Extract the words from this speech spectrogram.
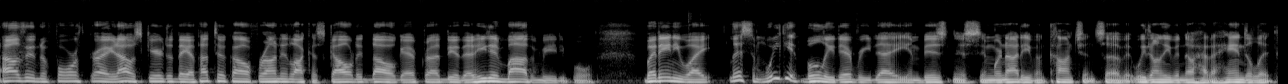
I was in the fourth grade. I was scared to death. I took off running like a scalded dog after I did that. He didn't bother me anymore. But anyway, listen, we get bullied every day in business and we're not even conscious of it. We don't even know how to handle it.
